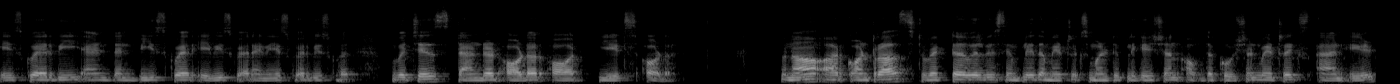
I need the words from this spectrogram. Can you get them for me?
a square b and then b square ab square and a square b square which is standard order or Yates order. So now our contrast vector will be simply the matrix multiplication of the quotient matrix and yield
